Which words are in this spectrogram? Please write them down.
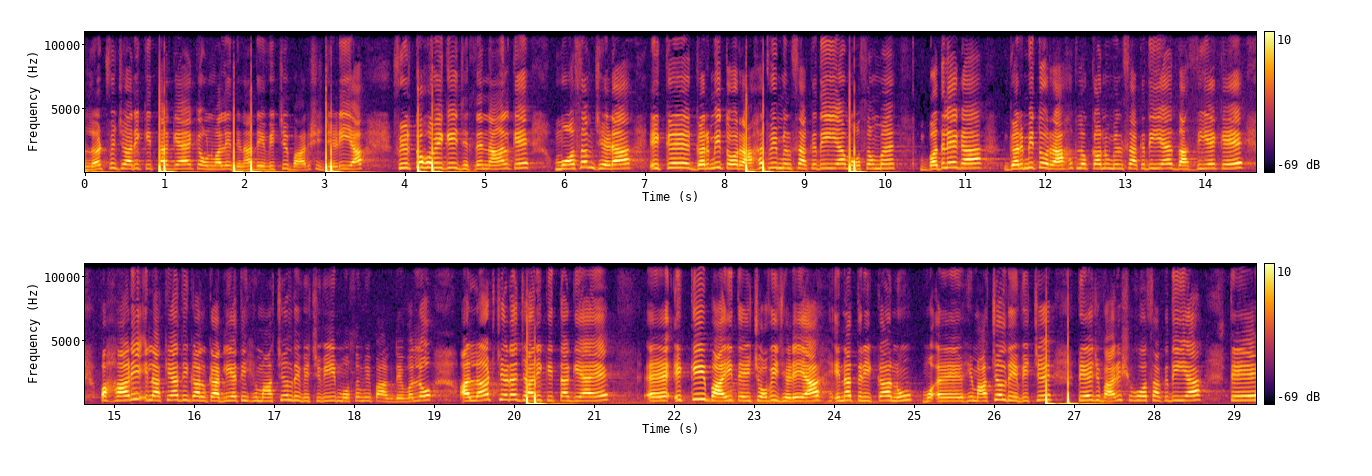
ਅਲਰਟ ਵੀ ਜਾਰੀ ਕੀਤਾ ਗਿਆ ਹੈ ਕਿ ਆਉਣ ਵਾਲੇ ਦਿਨਾਂ ਦੇ ਵਿੱਚ ਬਾਰਿਸ਼ ਜਿਹੜੀ ਆ ਫਿਰ ਤੋਂ ਹੋਵੇਗੀ, ਜਿਸ ਦੇ ਨਾਲ ਕਿ ਮੌਸਮ ਜਿਹੜਾ ਇੱਕ ਗਰਮੀ ਤੋਂ ਰਾਹਤ ਵੀ ਮਿਲ ਸਕਦੀ ਹੈ ਮੌਸਮ ਬਦਲੇਗਾ, ਗਰਮੀ ਤੋਂ ਰਾਹਤ ਲੋਕਾਂ ਨੂੰ ਮਿਲ ਸਕਦੀ ਹੈ। ਦੱਸਦੀ ਹੈ ਕਿ ਪਹਾੜੀ ਇਲਾਕਿਆਂ ਦੀ ਗੱਲ ਕਰ ਲਈਏ ਤੇ ਹਿਮਾਚਲ ਦੇ ਵਿੱਚ ਵੀ ਮੌਸਮ ਵਿਭਾਗ ਦੇ ਵੱਲੋਂ ਅਲਰਟ ਜਿਹੜਾ ਜਾਰੀ ਕੀਤਾ ਗਿਆ ਹੈ, ਅਹ 21 22 ਤੇ 24 ਜਿਹੜੇ ਆ, ਇਹਨਾਂ ਤਰੀਕਾਂ ਨੂੰ ਹਿਮਾਚਲ ਦੇ ਵਿੱਚ ਤੇਜ਼ ਬਾਰਿਸ਼ ਹੋ ਸਕਦੀ ਆ ਤੇ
